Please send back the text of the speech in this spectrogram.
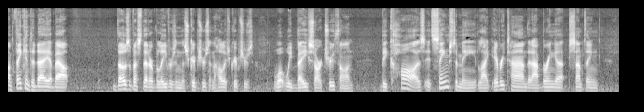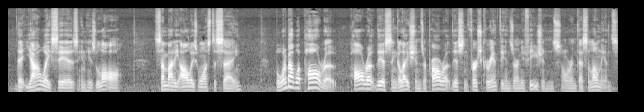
I'm thinking today about those of us that are believers in the scriptures and the Holy Scriptures, what we base our truth on, because it seems to me like every time that I bring up something that Yahweh says in His law, somebody always wants to say, but what about what Paul wrote? Paul wrote this in Galatians, or Paul wrote this in 1 Corinthians, or in Ephesians, or in Thessalonians.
